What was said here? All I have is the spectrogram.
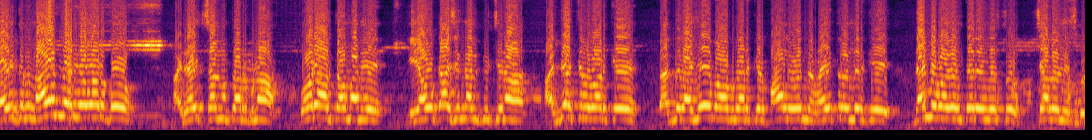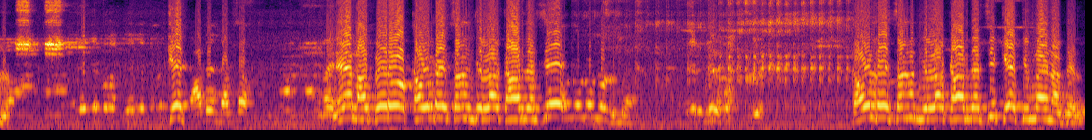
రైతుకు న్యాయం జరిగే వరకు రైతు సంఘం తరఫున పోరాడతామని ఈ అవకాశం కల్పించిన అధ్యక్షుల వారికి పెద్దలు అజయ్ బాబు గారికి పాల్గొన్న రైతులందరికీ ధన్యవాదాలు తెలియజేస్తూ సెలవు తీసుకున్నాం నేను నా పేరు కౌలు రైతు సంఘం జిల్లా కార్యదర్శి. కౌలు రైతు సంఘం జిల్లా కార్యదర్శి కె తిమ్మాయి నా పేరు.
